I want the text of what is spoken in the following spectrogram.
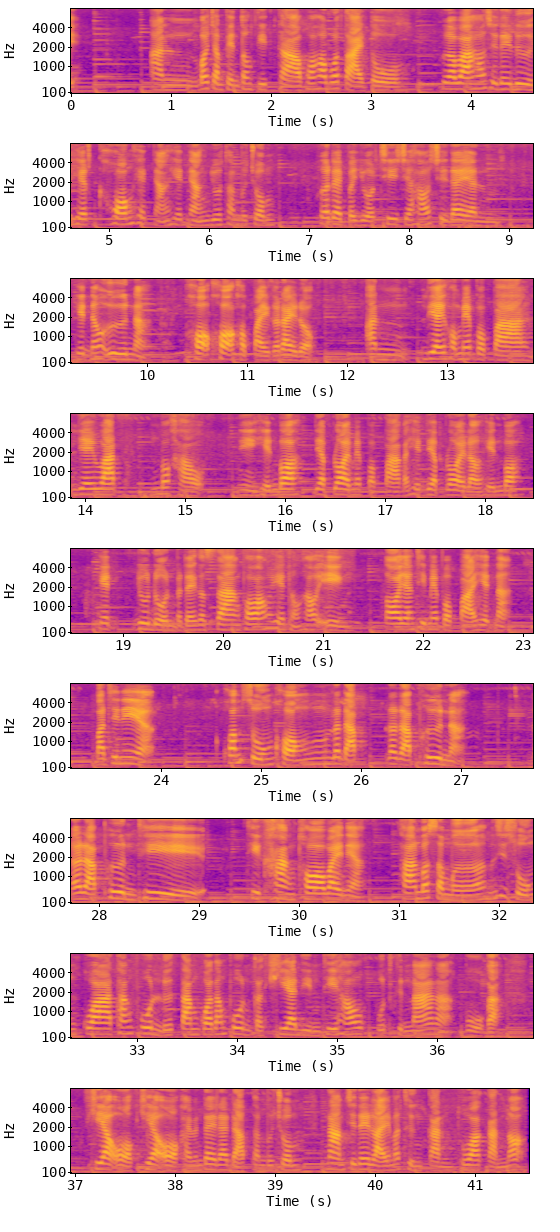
อันบ่จำเป็นต้องติดกาวเพราะเฮาบ่ตายโตเพื่อว่าเฮาสิได้ดื้อเฮ็ดของเฮ็ดหยังเฮ็ดหยังอยู่ท่านผู้ชม พื่อได้ประโยชน์ที่จะเฮาสิได้อันเฮ็ดแนวอื่นน่ะเคาะเคาะเข้าไปก็ได้ดอก อันเลียของแม่ปอปาเลียวัดมันบ่เขานี่เห็นบ่เรียบร้อยแม่ปอปาก็เฮ็ดเรียบร้อยแล้วเห็นบ่เฮ็ดอยู่โดนปานใดก็สร้าง เพราะว่าเฮาเฮ็ดของเฮาเอง ต่ออย่างที่แม่ปอปาเฮ็ดน่ะบัดที่นี่ความสูงของระดับระดับพื้นน่ะ ระดับพื้นที่ที่ข้างท่อไว้เนี่ยทานบ่เสมอมันสิสูงกว่าทั้งพุ่นหรือต่ำกว่าทั้งพุ่นก็เคลียดินที่เฮาขุดขึ้นมาน่ะปลูกอะ เคลียร์ออกเคลียร์ออกให้มันได้ระดับท่านผู้ชมน้ำสิได้ไหลมาถึงกันทั่วกันเนาะ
